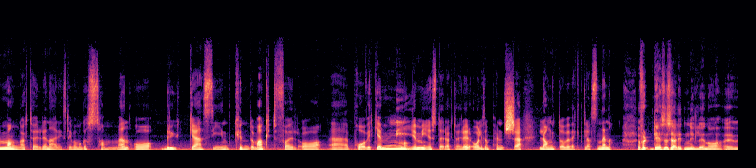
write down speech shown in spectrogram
mange aktører i næringslivet om å gå sammen og bruke sin kundemakt for å eh, påvirke mye, mye større aktører og liksom punche langt over vektklassen din. Ja, for Det syns jeg er litt nydelig nå. Eh,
